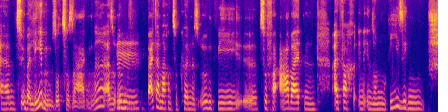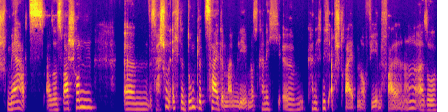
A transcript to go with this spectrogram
ähm, zu überleben sozusagen. Ne? Also irgendwie mhm. weitermachen zu können, es irgendwie äh, zu verarbeiten, einfach in, in so einem riesigen Schmerz. Also es war schon ähm, das war schon echt eine dunkle Zeit in meinem Leben. Das kann ich, äh, kann ich nicht abstreiten, auf jeden Fall. Ne? Also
